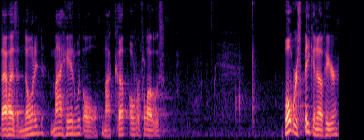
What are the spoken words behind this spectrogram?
Thou hast anointed my head with oil, my cup overflows. What we're speaking of here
